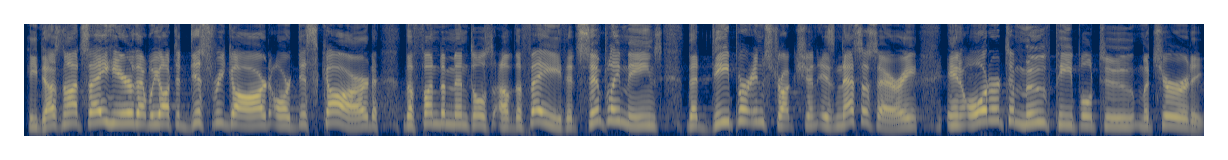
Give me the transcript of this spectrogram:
He does not say here that we ought to disregard or discard the fundamentals of the faith. It simply means that deeper instruction is necessary in order to move people to maturity.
